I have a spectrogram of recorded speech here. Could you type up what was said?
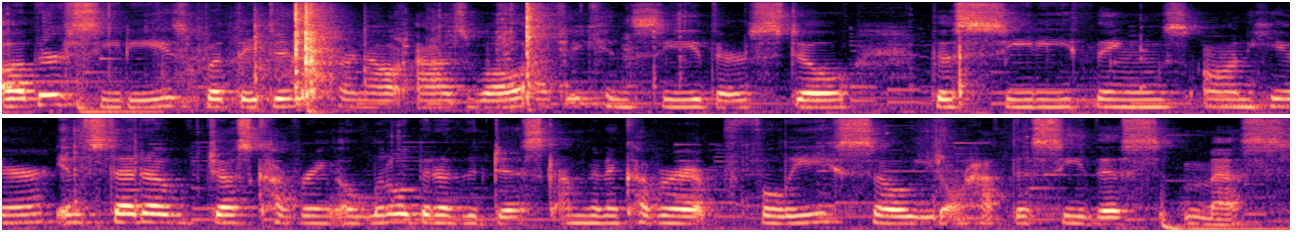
other CDs but they didn't turn out as well. As you can see there's still the CD things on here. Instead of just covering a little bit of the disc I'm gonna cover it fully so you don't have to see this mess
